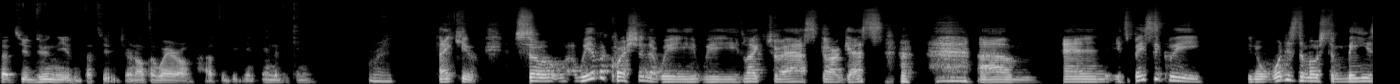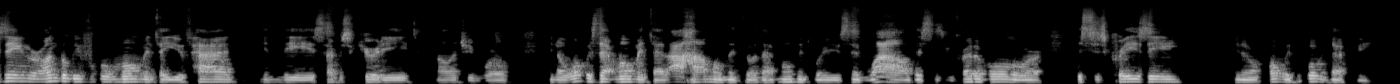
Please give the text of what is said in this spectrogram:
that you do need that you, you're not aware of at the begin in the beginning right Thank you. So we have a question that we we like to ask our guests, um, and it's basically, you know, what is the most amazing or unbelievable moment that you've had in the cybersecurity technology world? You know, what was that moment, that aha moment, or that moment where you said, "Wow, this is incredible," or "This is crazy"? You know, what would what would that be?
